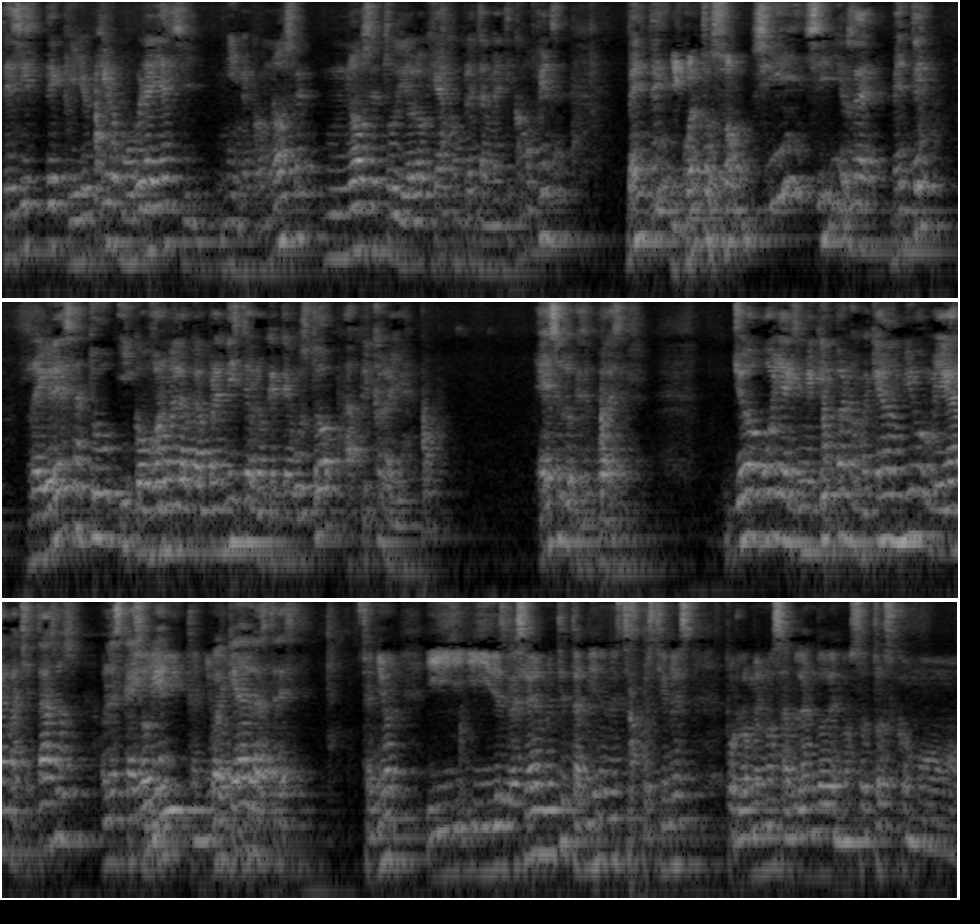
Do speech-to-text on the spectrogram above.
decirte que yo quiero mover allá si ni me conoce, no sé tu ideología completamente y cómo piensas? Vente. ¿Y cuántos son? Sí, sí, o sea, vente, regresa tú y conforme lo que aprendiste o lo que te gustó, aplícalo allá. Eso es lo que se puede hacer. Yo voy a Xmiquilpan o me quedo en vivo, me llegan machetazos o les caigo Sí, bien, cañón. cualquiera de las tres. Cañón. Y, y desgraciadamente también en estas cuestiones, por lo menos hablando de nosotros como,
